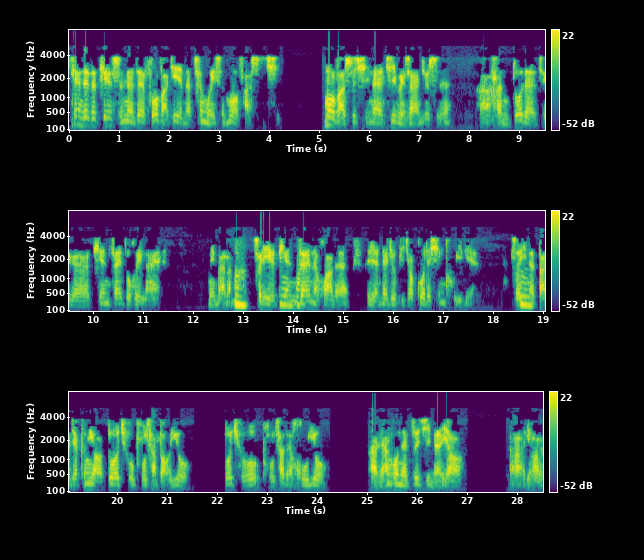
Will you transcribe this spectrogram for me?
现在的天时呢，在佛法界呢称为是末法时期。末法时期呢，基本上就是啊，很多的这个天灾都会来，明白了吗？所以天灾的话呢，人呢就比较过得辛苦一点。所以呢，大家更要多求菩萨保佑，多求菩萨的护佑啊。然后呢，自己呢要啊要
